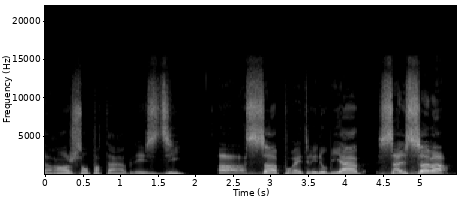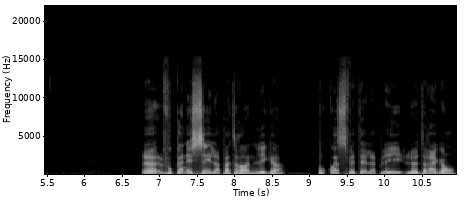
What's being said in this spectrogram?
range son portable et se dit Ah, ça, pour être inoubliable, ça le sera. Euh, vous connaissez la patronne, les gars? Pourquoi se fait-elle appeler le dragon?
